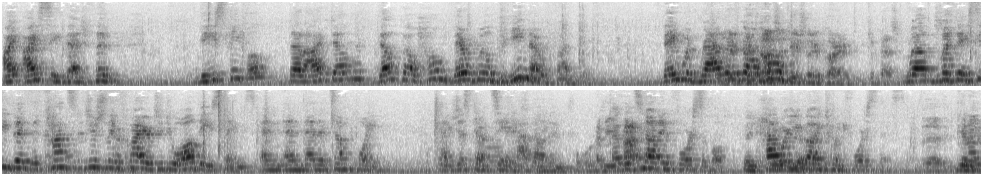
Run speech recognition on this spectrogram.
I, I see that these people that I've dealt with, they'll go home. There will be no funding. They would Well, rather they're- go They're home. constitutionally required to pass. Well, but they see that the constitutionally required to do all these things, and, and then at some point, I just don't see it I happening. mean, It's I- not enforceable. How are you going to enforce this? The- Can I,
